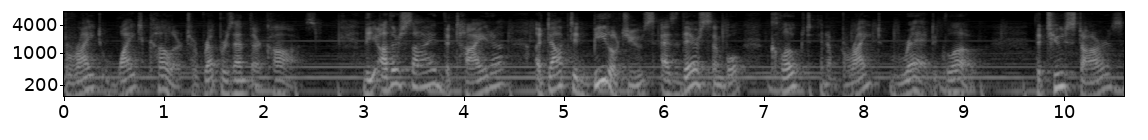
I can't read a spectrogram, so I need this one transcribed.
bright white color to represent their cause. The other side, the Taira, adopted Betelgeuse as their symbol, cloaked in a bright red glow. The two stars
